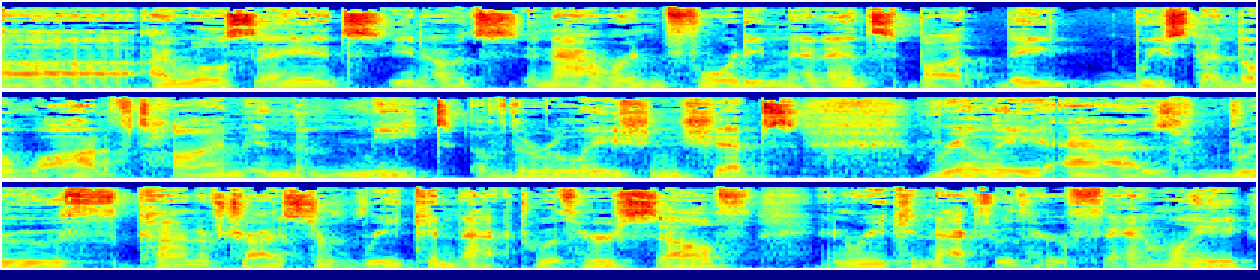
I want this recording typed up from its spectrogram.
uh, I will say it's you know it's an hour and forty minutes, but they we spend a lot of time in the meat of the relationships, really as Ruth kind of tries to reconnect with herself and reconnect with her family,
